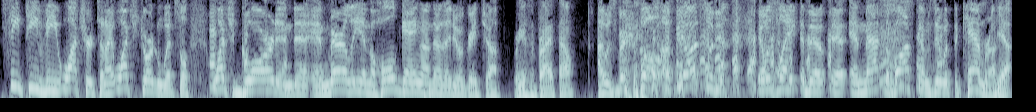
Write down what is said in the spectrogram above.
CTV. Watch her tonight. Watch Jordan Wetzel. Watch Gord and uh, and Maralee and the whole gang on there. They do a great job. Were you surprised, Hal? I was very well. I'll be honest with you. It was like the and Matt, the boss, comes in with the camera. Yeah.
